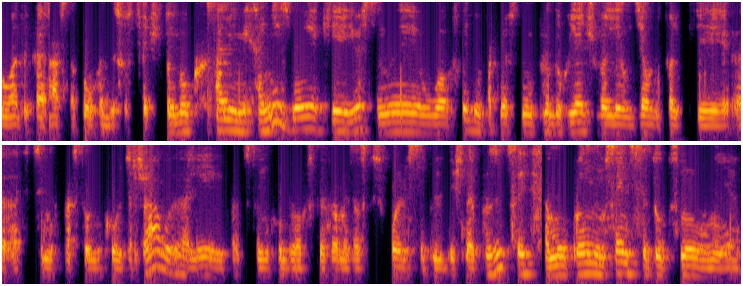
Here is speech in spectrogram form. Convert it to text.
была такая раз на паўгады сустрэч то бок самі механізмы якія ёсць яны ва ўсходнім партнёрстве прадугледжвалі ўдзел не толькі афіцыйных прадстаўнікоў дзяржавы але і прадстаўнікаў беларускай грамадзянскай супольнасці палітычнай пазіцыі таму у пэўным сэнсе тут ну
